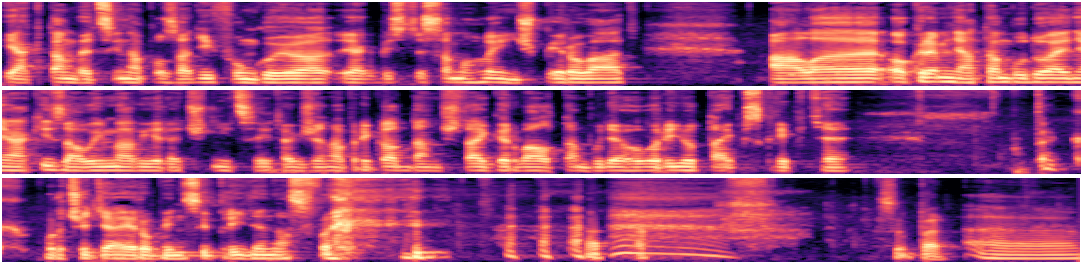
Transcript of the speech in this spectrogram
jak tam veci na pozadí fungujú a jak by ste sa mohli inšpirovať. Ale okrem mňa tam budú aj nejakí zaujímaví rečníci, takže napríklad Dan Steigerwald tam bude hovoriť o TypeScripte, tak určite aj Robin si príde na svoje. Super. Uh...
